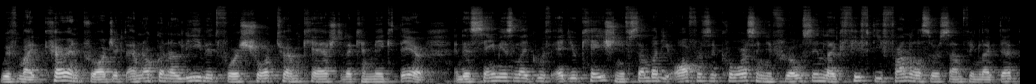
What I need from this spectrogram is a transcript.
with my current project, I'm not going to leave it for a short term cash that I can make there. And the same is like with education. If somebody offers a course and it throws in like 50 funnels or something like that,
